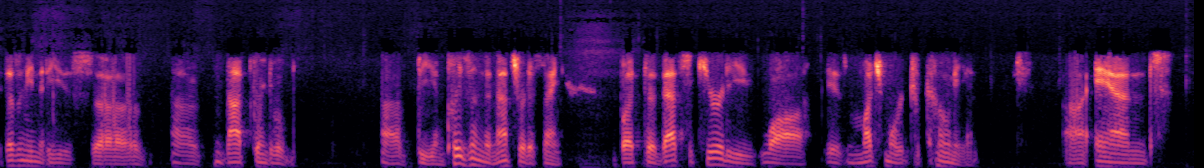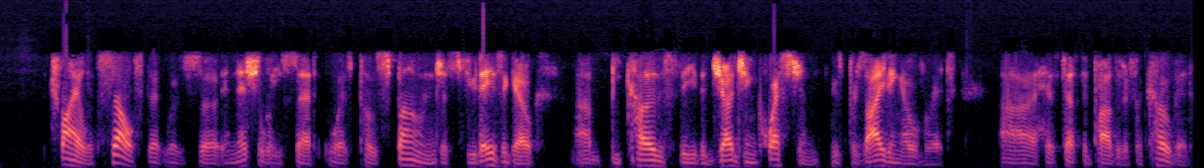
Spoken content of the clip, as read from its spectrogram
It doesn't mean that he's uh, uh not going to uh, be imprisoned and that sort of thing, but uh, that security law is much more draconian. and trial itself, that was initially set, was postponed just a few days ago uh, because the, the judge in question who's presiding over it uh, has tested positive for COVID.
